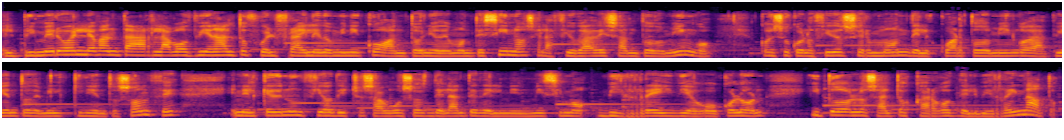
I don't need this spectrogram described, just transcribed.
El primero en levantar la voz bien alto fue el fraile dominico Antonio de Montesinos en la ciudad de Santo Domingo, con su conocido sermón del cuarto domingo de Adviento de 1511, en el que denunció dichos abusos delante del mismísimo virrey Diego Colón y todos los altos cargos del virreinato.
